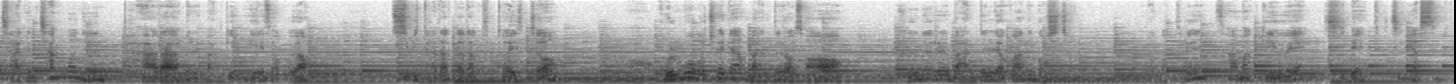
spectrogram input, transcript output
작은 창문은 바람을 막기 위해서고요. 집이 다닥다닥 붙어 있죠. 어, 골목을 최대한 만들어서 그늘을 만들려고 하는 것이죠. 이런 것들은 사막 기후의 집의 특징이었습니다.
